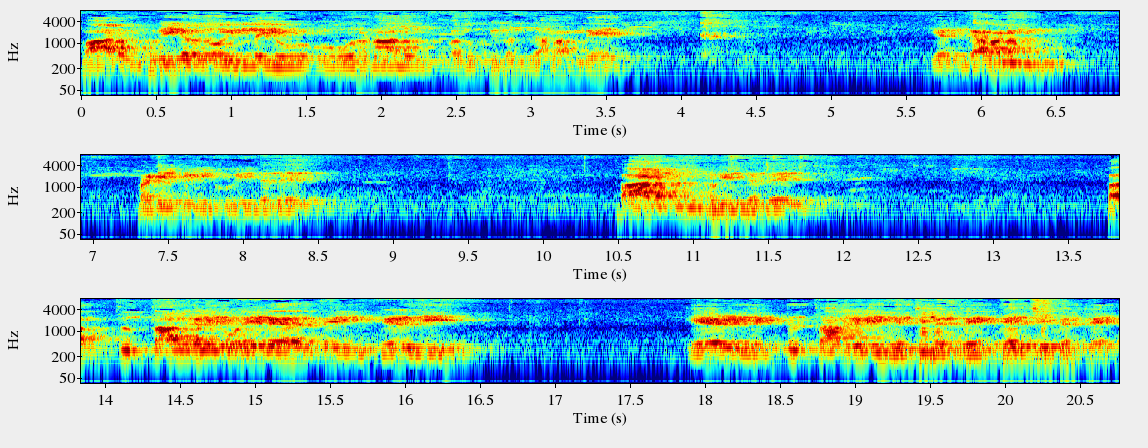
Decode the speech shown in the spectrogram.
பாடம் புரிகிறதோ இல்லையோ ஒவ்வொரு நாளும் வகுப்பில் அமர்ந்தேன் என் கவனம் படிப்பில் குவிந்தது பாடமும் புரிந்தது. பத்து தாள்களை ஒரே நேரத்தில் எழுதி ஏழு எட்டு தாள்களில் வெற்றி பெற்றேன் தேர்ச்சி பெற்றேன்.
